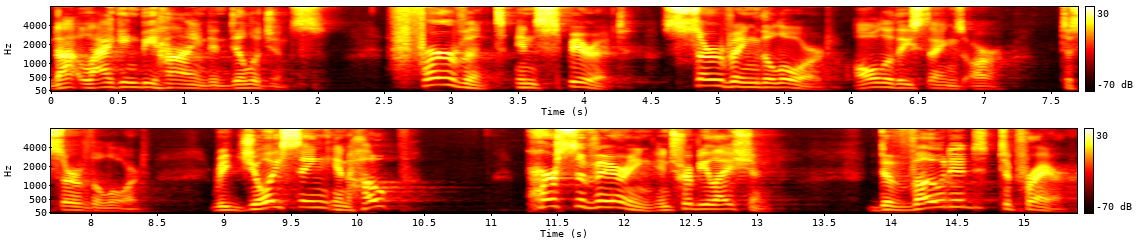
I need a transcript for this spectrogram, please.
not lagging behind in diligence, fervent in spirit, serving the Lord. All of these things are to serve the Lord. Rejoicing in hope, persevering in tribulation devoted to prayer,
